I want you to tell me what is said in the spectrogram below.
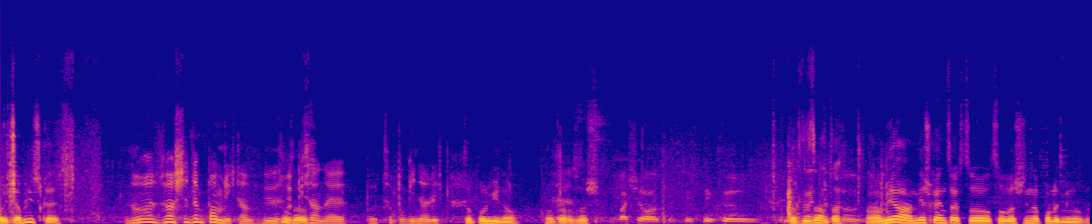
O, i tabliczka jest. No właśnie ten pomnik tam jest No to- wypisane, po- co poginęli. To poginął. No zaraz weź. Właśnie o tych, tych, tych e, Partyzantach. mieszkańcach, A, mia, mieszkańcach, co, co weszli na pole minowe.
